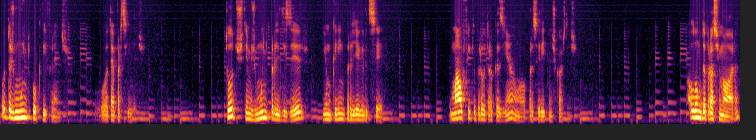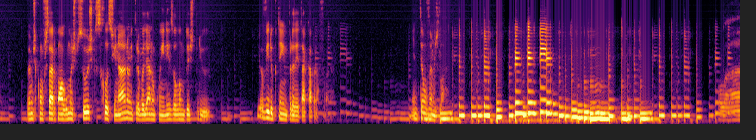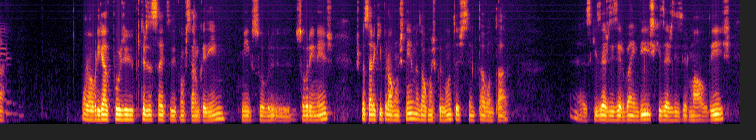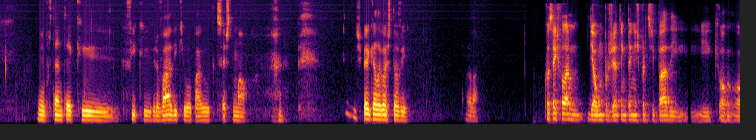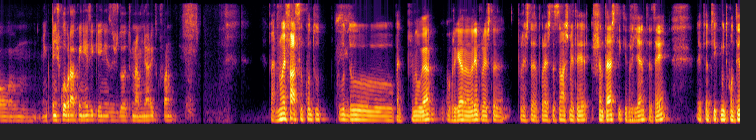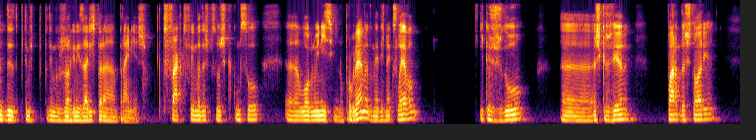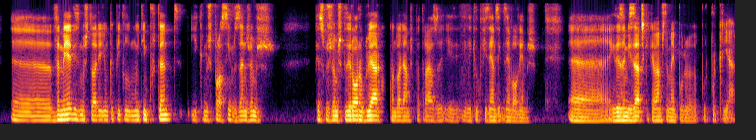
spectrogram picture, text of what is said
outras muito pouco diferentes, ou até parecidas. Todos temos muito para lhe dizer e um bocadinho para lhe agradecer. O mal fica para outra ocasião ou para ser dito nas costas. Ao longo da próxima hora, vamos conversar com algumas pessoas que se relacionaram e trabalharam com Inês ao longo deste período e ouvir o que têm para deitar cá para fora. Então vamos lá. Olá. Ora, obrigado por, por teres aceito conversar um bocadinho comigo sobre, sobre a Inês. Vamos passar aqui por alguns temas, algumas perguntas, sempre está à vontade. Uh, se quiseres dizer bem, diz. Se quiseres dizer mal, diz. O importante é que, que fique gravado e que eu apague o que disseste mal. Espero que ela goste de ouvir. Bora lá. Consegues falar-me de algum projeto em que tenhas participado e, e ou, ou, em que tenhas colaborado com a Inês e que a Inês ajudou a tornar melhor e de que forma? não é fácil quando, quando bem, em primeiro lugar, obrigado André por esta, por esta, por esta ação, acho que é fantástica e brilhante até. É, portanto, fico muito contente de podermos, podermos organizar isto para, para a Inês, que de facto foi uma das pessoas que começou uh, logo no início no programa do Medis Next Level e que ajudou uh, a escrever parte da história uh, da Medis, uma história e um capítulo muito importante e que nos próximos anos vamos, penso que nos vamos poder orgulhar quando olharmos para trás e, e daquilo que fizemos e que desenvolvemos. Uh, e das amizades que acabámos também por, por, por criar.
